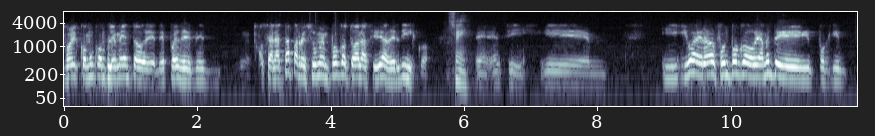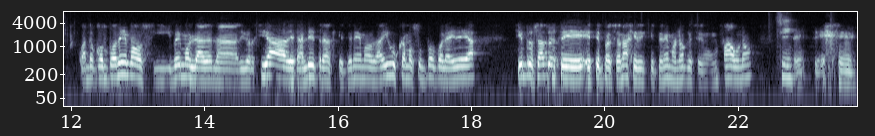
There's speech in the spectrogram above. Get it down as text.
fue como un complemento de, después de, O sea, la tapa resume un poco todas las ideas del disco. Sí. Eh, en sí. Y, y, bueno, fue un poco, obviamente, porque cuando componemos y vemos la, diversidad de las letras que tenemos, ahí buscamos un poco la idea, siempre usando este este personaje que tenemos, ¿no? Que es un fauno. Sí. Este, y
